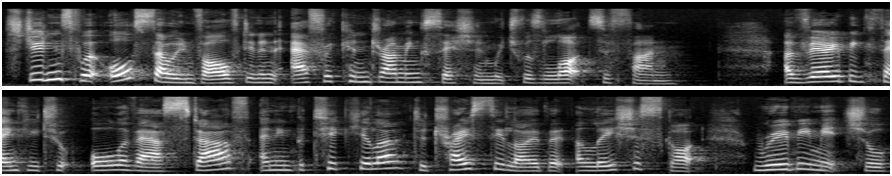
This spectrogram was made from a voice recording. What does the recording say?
Students were also involved in an African drumming session which was lots of fun. A very big thank you to all of our staff and in particular to Tracy Lobert, Alicia Scott, Ruby Mitchell,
